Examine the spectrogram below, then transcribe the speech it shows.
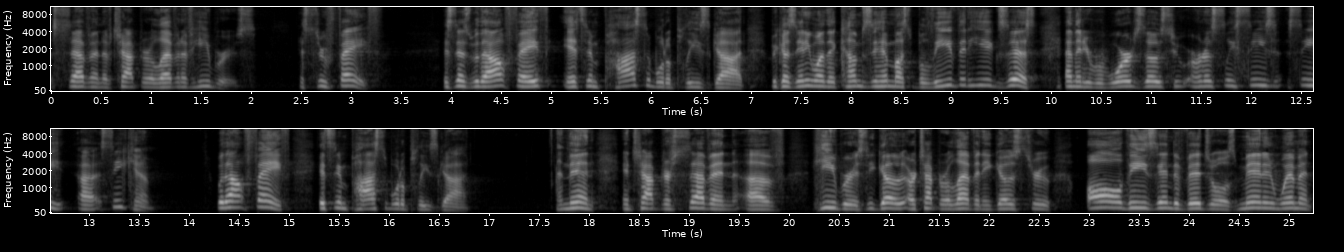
7 of chapter 11 of Hebrews. It's through faith. It says, without faith, it's impossible to please God because anyone that comes to him must believe that he exists and that he rewards those who earnestly sees, see, uh, seek him. Without faith, it's impossible to please God. And then in chapter 7 of Hebrews, he goes, or chapter 11, he goes through all these individuals, men and women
